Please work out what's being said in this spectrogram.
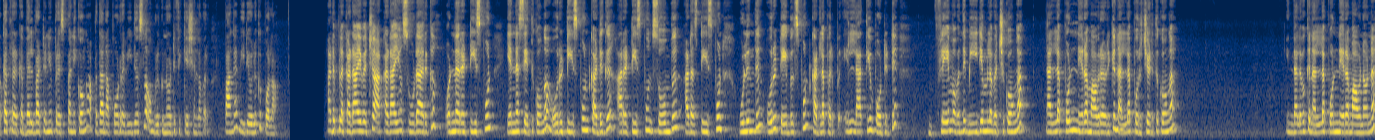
பக்கத்தில் இருக்க பெல் பட்டனையும் ப்ரெஸ் பண்ணிக்கோங்க. அப்போ தான் நான் போடுற வீடியோஸில் உங்களுக்கு நோட்டிஃபிகேஷனில் வரும். வாங்க வீடியோவுக்கு போகலாம் அடுப்பில் கடாய் வச்சு கடாயும் சூடாக இருக்குது ஒன்றரை டீஸ்பூன் எண்ணெய் சேர்த்துக்கோங்க. ஒரு டீஸ்பூன் கடுகு அரை டீஸ்பூன் சோம்பு அரை டீஸ்பூன் உளுந்து ஒரு டேபிள் ஸ்பூன் கடலைப்பருப்பு. எல்லாத்தையும் போட்டுட்டு ஃப்ளேமை வந்து மீடியமில் வச்சுக்கோங்க. நல்லா பொன் நிறம் ஆகிற வரைக்கும் நல்லா பொறிச்சு எடுத்துக்கோங்க. இந்த அளவுக்கு நல்லா பொன் நிறம் ஆகணுன்னு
